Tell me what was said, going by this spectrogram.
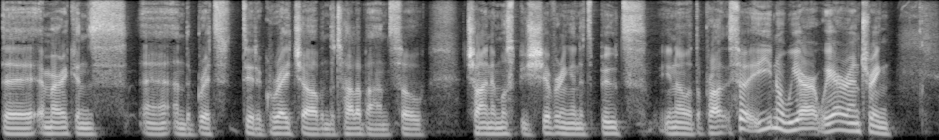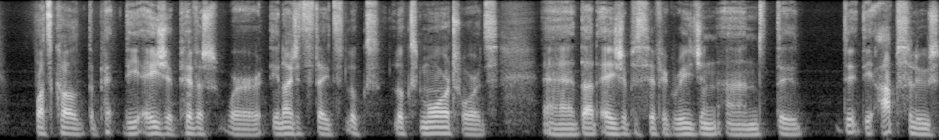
the Americans uh, and the Brits did a great job in the Taliban, so China must be shivering in its boots. You know, at the pro- so you know we are we are entering what's called the, the Asia pivot, where the United States looks looks more towards uh, that Asia Pacific region and the, the, the absolute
